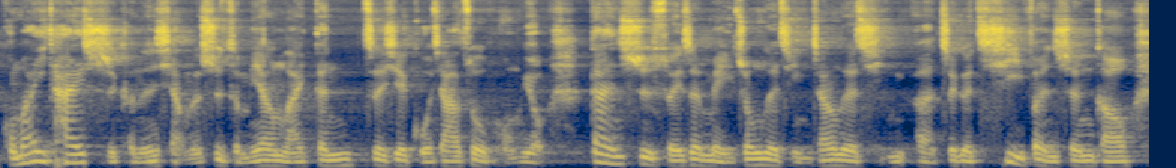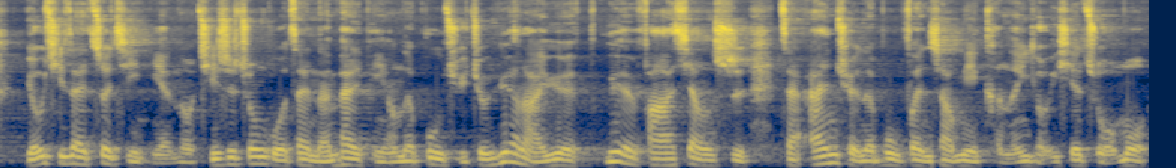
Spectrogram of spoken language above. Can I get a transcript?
恐怕一开始可能想的是怎么样来跟这些国家做朋友。但是随着美中的紧张的情呃这个气氛升高。尤其在这几年哦，其实中国在南太平洋的布局就越来越越发像是在安全的部分上面可能有一些琢磨。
